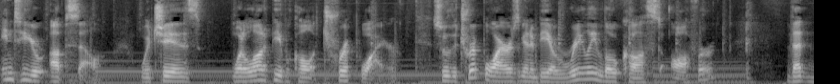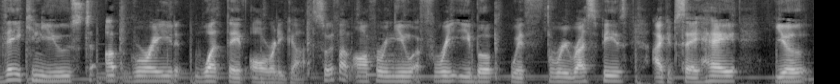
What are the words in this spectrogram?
into your upsell, which is what a lot of people call a tripwire. So the tripwire is going to be a really low cost offer that they can use to upgrade what they've already got. So if I'm offering you a free ebook with three recipes, I could say, "Hey, you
